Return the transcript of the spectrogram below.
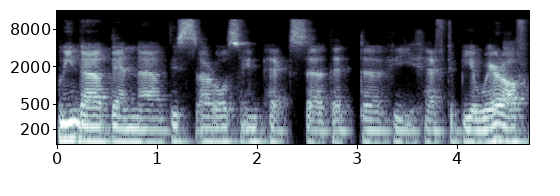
cleaned out, then uh, these are also impacts uh, that uh, we have to be aware of.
